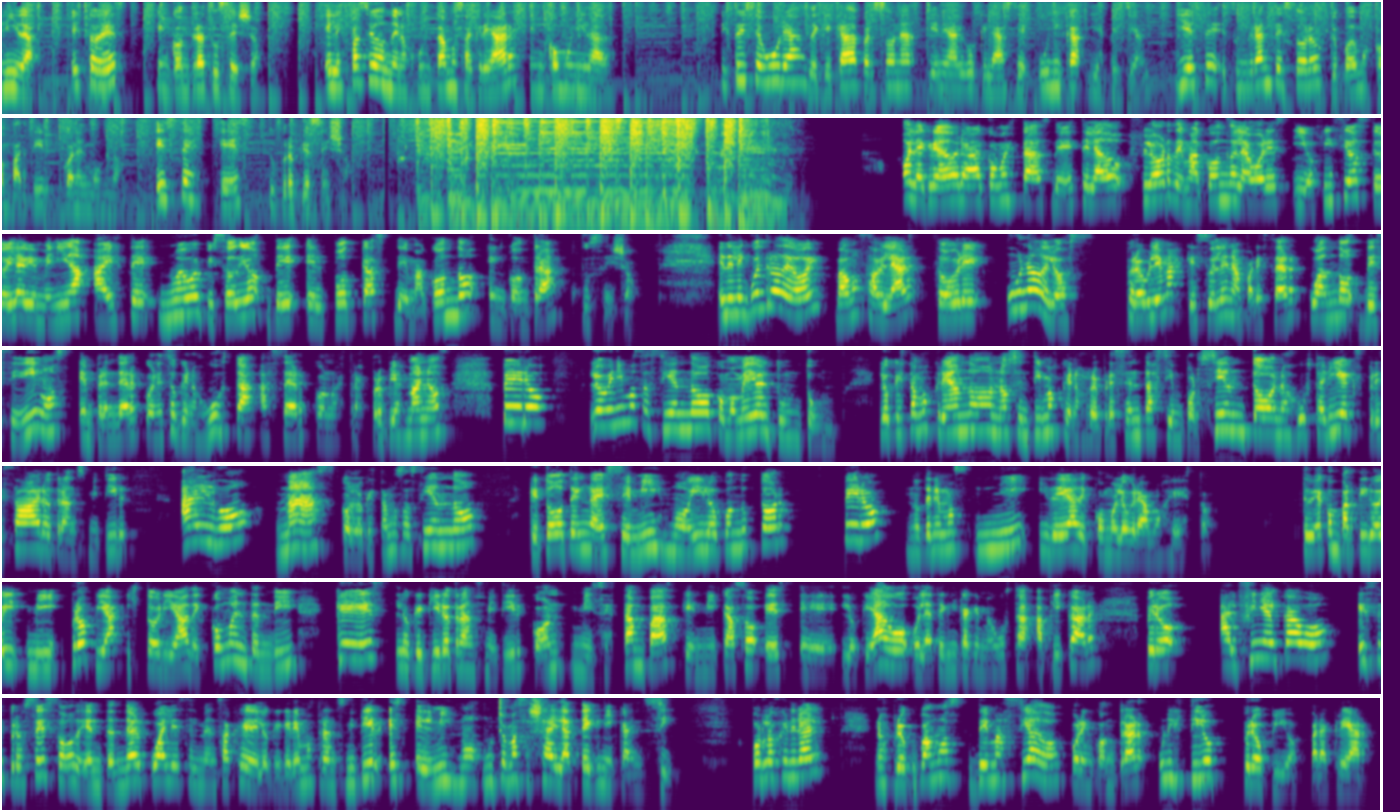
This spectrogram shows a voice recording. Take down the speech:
Bienvenida, esto es Encontrar tu sello, el espacio donde nos juntamos a crear en comunidad. Estoy segura de que cada persona tiene algo que la hace única y especial, y ese es un gran tesoro que podemos compartir con el mundo. Ese es tu propio sello. Hola creadora, ¿cómo estás? De este lado, Flor de Macondo Labores y Oficios, te doy la bienvenida a este nuevo episodio del el podcast de Macondo, Encontrá tu sello. En el encuentro de hoy vamos a hablar sobre uno de los problemas que suelen aparecer cuando decidimos emprender con eso que nos gusta hacer con nuestras propias manos, pero lo venimos haciendo como medio el tum lo que estamos creando no sentimos que nos representa 100%, nos gustaría expresar o transmitir algo más con lo que estamos haciendo, que todo tenga ese mismo hilo conductor, pero no tenemos ni idea de cómo logramos esto. Te voy a compartir hoy mi propia historia de cómo entendí qué es lo que quiero transmitir con mis estampas, que en mi caso es eh, lo que hago o la técnica que me gusta aplicar, pero al fin y al cabo, ese proceso de entender cuál es el mensaje de lo que queremos transmitir es el mismo, mucho más allá de la técnica en sí. Por lo general, nos preocupamos demasiado por encontrar un estilo propio para crear.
